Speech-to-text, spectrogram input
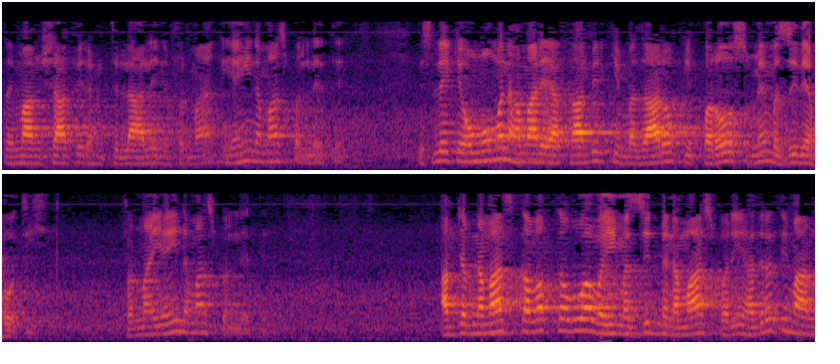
تو امام شافی رحمت اللہ علیہ نے فرمایا کہ یہی نماز پڑھ لیتے۔ اس لیے کہ عموماً ہمارے اکابر کی مزاروں کی پڑوس میں مسجدیں ہوتی ہیں۔ فرمایا یہی نماز پڑھ لیتے۔ اب جب نماز کا وقت ہوا، وہی مسجد میں نماز پڑھی۔ حضرت امام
